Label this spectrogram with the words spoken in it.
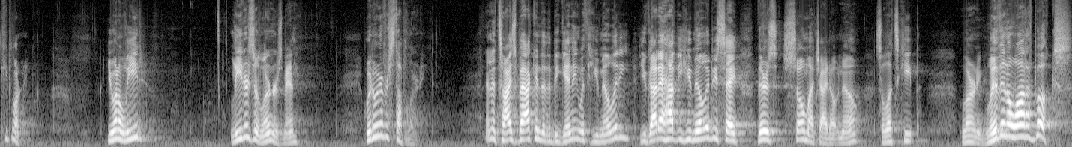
Keep learning. You want to lead? Leaders are learners, man. We don't ever stop learning. And it ties back into the beginning with humility. You got to have the humility to say, there's so much I don't know, so let's keep learning. Live in a lot of books.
